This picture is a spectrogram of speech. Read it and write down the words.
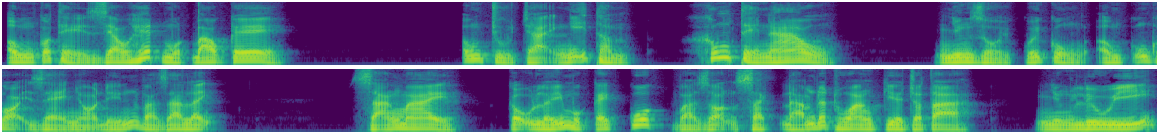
ông có thể gieo hết một bao kê. Ông chủ trại nghĩ thầm, không thể nào. Nhưng rồi cuối cùng ông cũng gọi rẻ nhỏ đến và ra lệnh. Sáng mai, cậu lấy một cái cuốc và dọn sạch đám đất hoang kia cho ta. Nhưng lưu ý,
